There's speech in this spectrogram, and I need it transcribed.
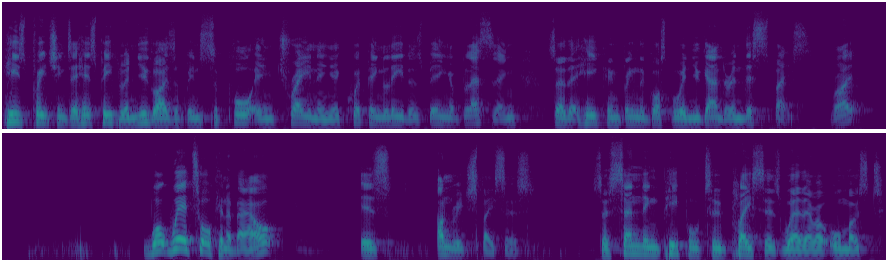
he's preaching to his people, and you guys have been supporting, training, equipping leaders, being a blessing so that he can bring the gospel in Uganda in this space, right? What we're talking about is unreached spaces. So sending people to places where there are almost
